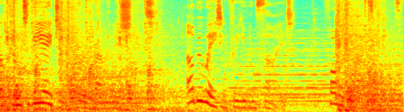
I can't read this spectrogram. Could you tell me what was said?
Welcome to the Agent Program, Initiate. I'll be waiting for you inside. Follow the lights, please.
